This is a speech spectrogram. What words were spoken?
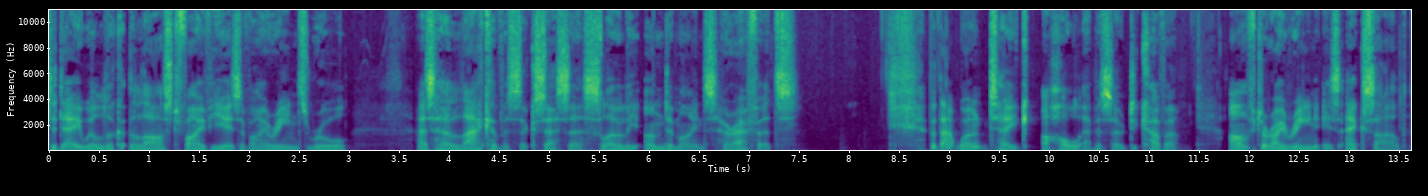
Today, we'll look at the last five years of Irene's rule as her lack of a successor slowly undermines her efforts. But that won't take a whole episode to cover. After Irene is exiled,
